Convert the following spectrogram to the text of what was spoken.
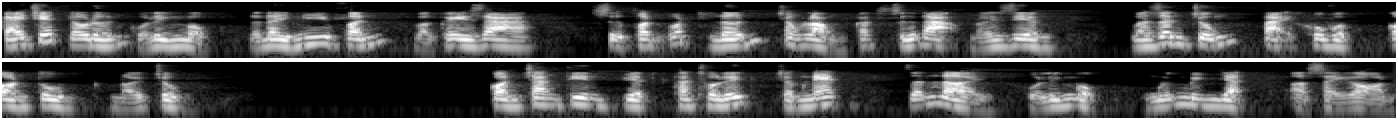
Cái chết đau đớn của Linh Mục là đầy nghi vấn và gây ra sự phẫn uất lớn trong lòng các sứ đạo nói riêng và dân chúng tại khu vực Con Tum nói chung. Còn trang tin Việt Catholic.net dẫn lời của Linh Mục Nguyễn Minh Nhật ở Sài Gòn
